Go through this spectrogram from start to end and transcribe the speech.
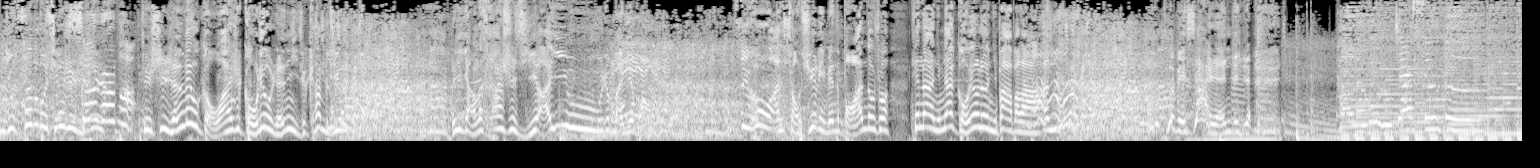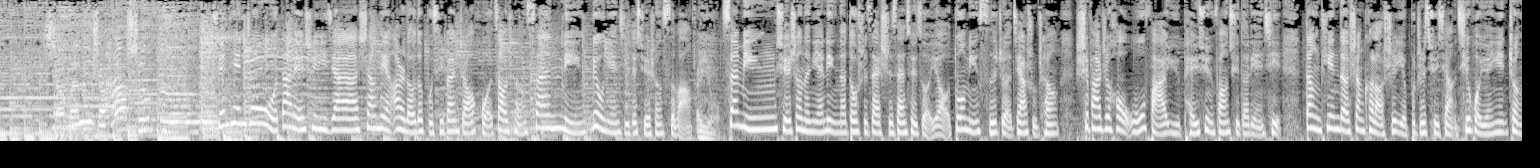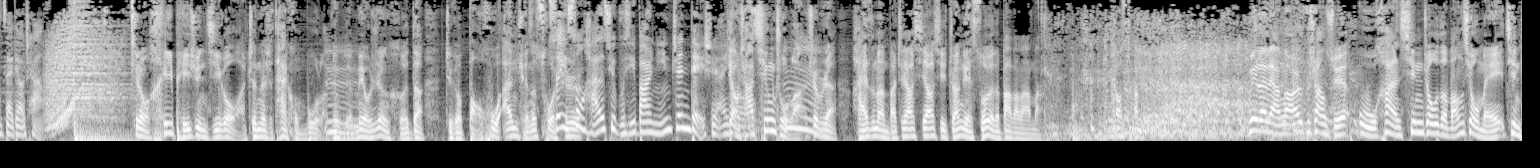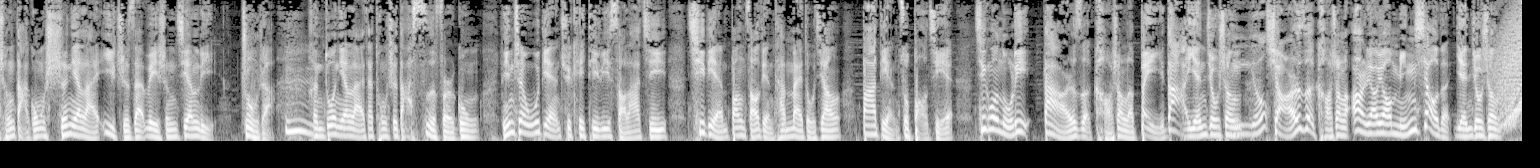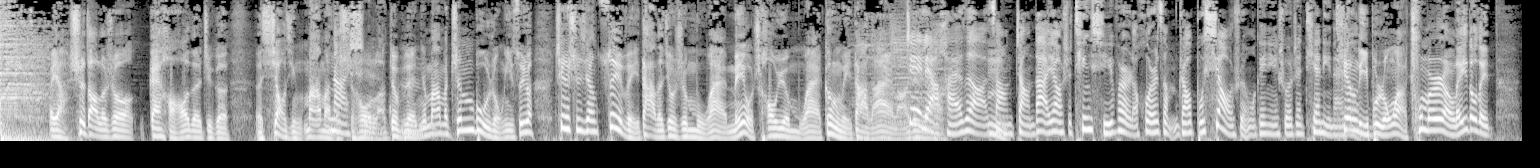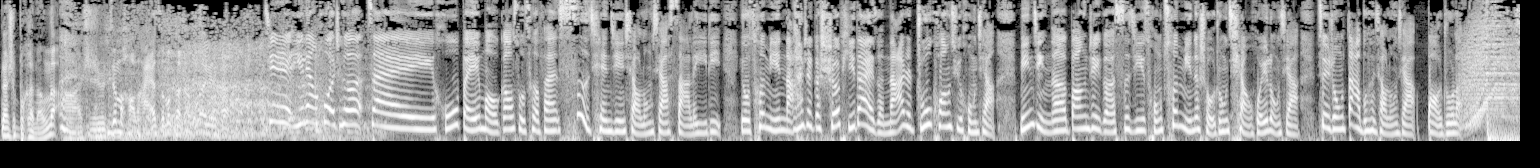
你就分不清是人跑，对，是人遛狗啊，还是狗遛人，你就看不清。养的哈士奇，哎呦，这满街跑。最后啊，小区里面的保安都说：“天哪，你们家狗又遛你爸爸了，特别吓人，这是。”前天中午，大连市一家商店二楼的补习班着火，造成三名六年级的学生死亡。哎呦，三名学生的年龄呢都是在十三岁左右。多名死者家属称，事发之后无法与培训方取得联系，当天的上课老师也不知去向。起火原因正在调查。这种黑培训机构啊，真的是太恐怖了，对不对？没有任何的这个保护安全的措施。所以送孩子去补习班，您真得是哎调查清楚了，是不是？孩子们把这条消息转给所有的爸爸妈妈，告诉他们。为了两个儿子上学，武汉新洲的王秀梅进城打工十年来一直在卫生间里。住着，嗯，很多年来，她同时打四份工：凌晨五点去 KTV 扫垃圾，七点帮早点摊卖豆浆，八点做保洁。经过努力，大儿子考上了北大研究生，小儿子考上了二幺幺名校的研究生。哎呀，是到了时候该好好的这个呃孝敬妈妈的时候了，对不对？你妈妈真不容易，所以说这个世界上最伟大的就是母爱，没有超越母爱更伟大的爱了。这俩孩子啊，长长大要是听媳妇儿的或者怎么着不孝顺，我跟您说，这天理难天理不容啊！出门让雷都得。那是不可能的啊！是这么好的孩子，怎么可能呢？这个。近日，一辆货车在湖北某高速侧翻，四千斤小龙虾撒了一地。有村民拿着个蛇皮袋子，拿着竹筐去哄抢。民警呢，帮这个司机从村民的手中抢回龙虾，最终大部分小龙虾保住了。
